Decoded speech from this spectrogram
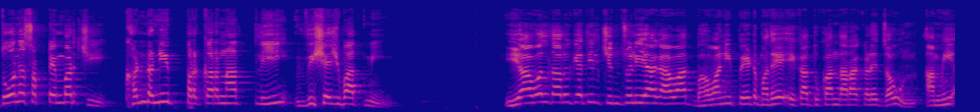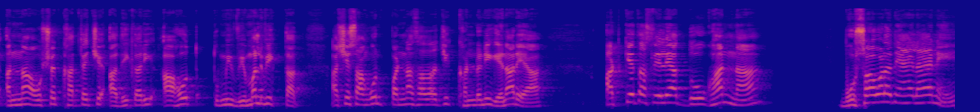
दोन सप्टेंबरची खंडणी प्रकरणातली विशेष बातमी. यावल तालुक्यातील चिंचोली या गावात भवानी पेठमध्ये एका दुकानदाराकडे जाऊन आम्ही अन्न औषध खात्याचे अधिकारी आहोत तुम्ही विमल विकतात असे सांगून पन्नास हजाराची खंडणी घेणाऱ्या अटकेत असलेल्या दोघांना भुसावळ न्यायालयाने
